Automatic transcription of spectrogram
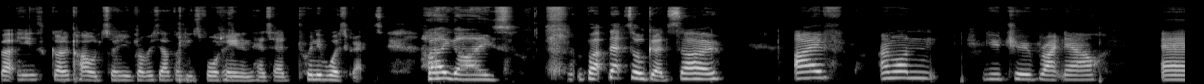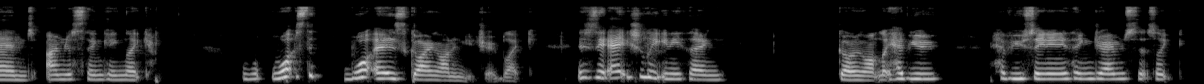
but he's got a cold, so he probably sounds like he's 14 and has had 20 voice cracks. Hi, guys. But that's all good. So I've I'm on YouTube right now, and I'm just thinking like, what's the what is going on in YouTube? Like, is there actually anything going on? Like, have you have you seen anything, James, that's like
